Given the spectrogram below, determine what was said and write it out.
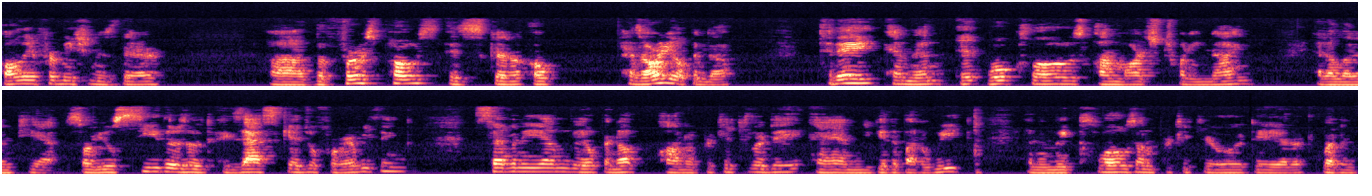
All the information is there. Uh, the first post is gonna has already opened up today, and then it will close on March 29 at 11 p.m. So you'll see there's an exact schedule for everything. 7 a.m. they open up on a particular day, and you get about a week, and then they close on a particular day at 11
